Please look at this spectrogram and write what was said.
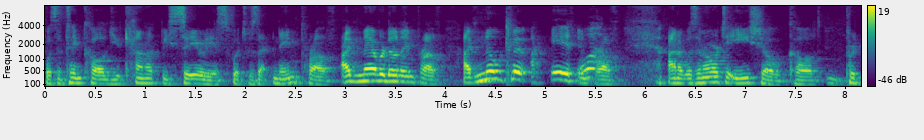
was a thing called "You Cannot Be Serious," which was an improv. I've never done improv. I've no clue. I hate What? improv, and it was an RTE show called. Pre-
